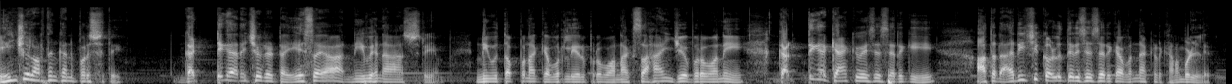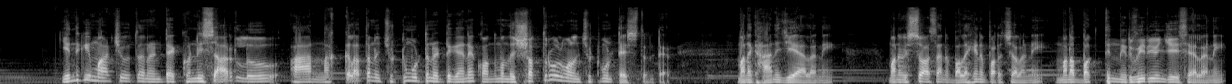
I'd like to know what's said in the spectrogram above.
ఏం చేయాలో అర్థం కాని పరిస్థితి. గట్టిగా అరిచాడట ఏసయా నీవే నా ఆశ్రయం. నీవు తప్ప నాకు ఎవరు లేరు ప్రభు నాకు సహాయం చేయ ప్రభు అని గట్టిగా కేక వేసేసరికి అతడు అరిచి కళ్ళు తెరిసేసరికి అవన్నీ అక్కడ కనబడలేదు. ఎందుకు ఈ మాట చెబుతానంటే కొన్నిసార్లు ఆ నక్కలు అతను చుట్టుముట్టినట్టుగానే కొంతమంది శత్రువులు మనం చుట్టుముట్టేస్తుంటారు. మనకు హాని చేయాలని మన విశ్వాసాన్ని బలహీనపరచాలని మన భక్తిని నిర్వీర్యం చేసేయాలని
